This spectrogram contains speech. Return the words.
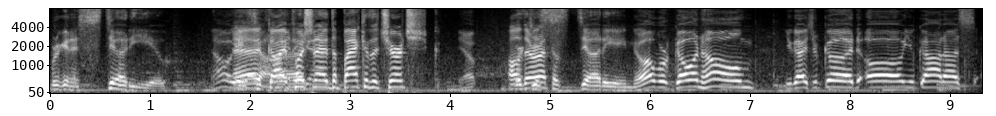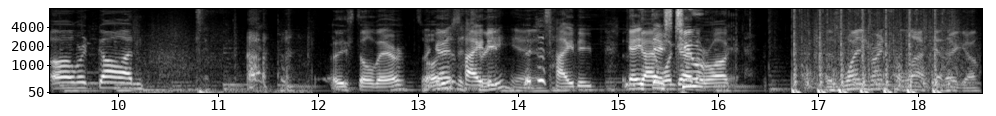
We're gonna study you. Oh, Uh, yeah. guy alright. pushing out the back of the church. Yep. Oh, we're they're at the. studying. Oh, we're going home. You guys are good. Oh, you got us. Oh, we're gone. Are they still there? So oh, guys they're just hiding. tree? They're just hiding. Okay, guy, there's one guy on two- the rock. There's one right to the left. Yeah, there you go.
